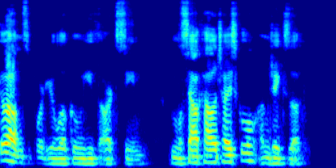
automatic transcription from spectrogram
Go out and support your local youth arts scene. From LaSalle College High School, I'm Jake Zook.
